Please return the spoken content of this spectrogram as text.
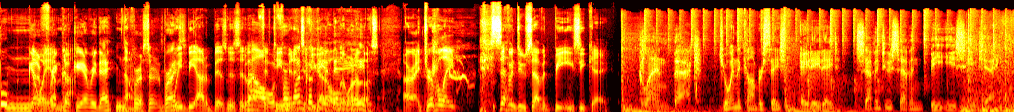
get no, a I free am not. cookie every day No. for a certain price? We'd be out of business in about No, 15 minutes if you got a hold of one of those. All right, triple eight seven two seven B E C K. Glenn Beck. Join the conversation. 888-727-BECK.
